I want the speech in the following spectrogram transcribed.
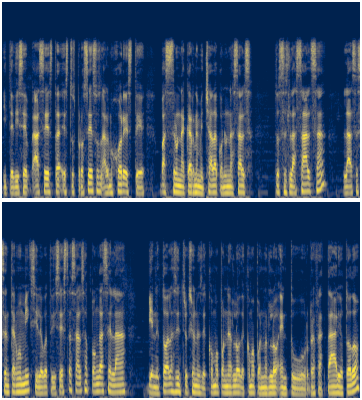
y te dice, hace esta, estos procesos, a lo mejor este, vas a hacer una carne mechada con una salsa. Entonces la salsa la haces en Thermomix y luego te dice, esta salsa póngasela, vienen todas las instrucciones de cómo ponerlo, de cómo ponerlo en tu refractario, todo.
